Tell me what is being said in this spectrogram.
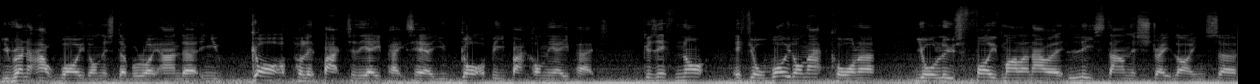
you run it out wide on this double right hander, and you got to pull it back to the apex here. You got to be back on the apex because if not, if you're wide on that corner, you'll lose five mile an hour at least down this straight line. So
